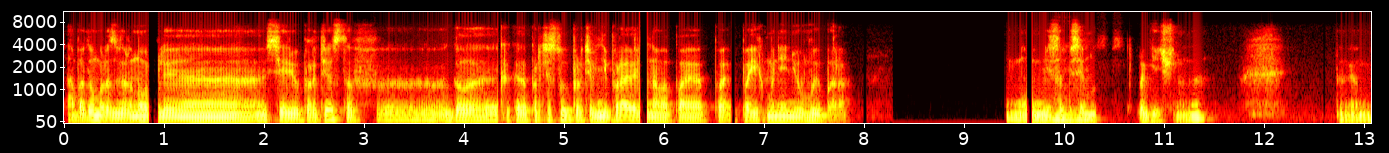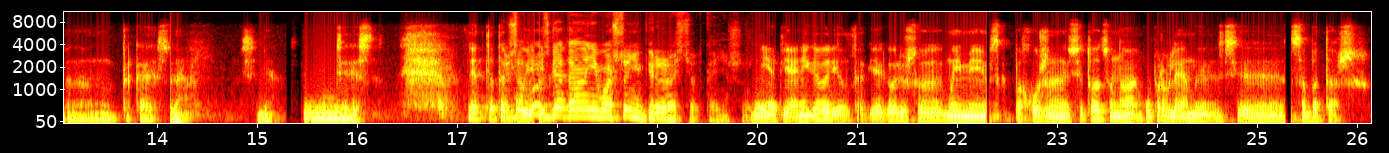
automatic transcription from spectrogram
а потом развернули э, серию протестов, э, когда протестуют против неправильного, по, по, по их мнению, выбора. Ну, не совсем mm-hmm. логично, да? Как бы, да, ну, такая себе интересно. Это То такой... есть, на мой взгляд, она ни во что не перерастет, конечно. Нет, я не говорил так. Я говорю, что мы имеем похожую ситуацию на управляемый э, саботаж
